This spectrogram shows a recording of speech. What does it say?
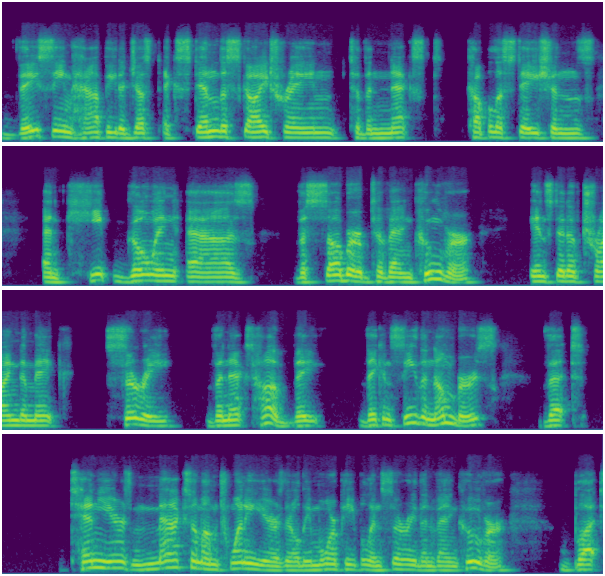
they seem happy to just extend the SkyTrain to the next couple of stations and keep going as the suburb to Vancouver instead of trying to make Surrey the next hub. They they can see the numbers that 10 years, maximum 20 years, there'll be more people in Surrey than Vancouver, but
